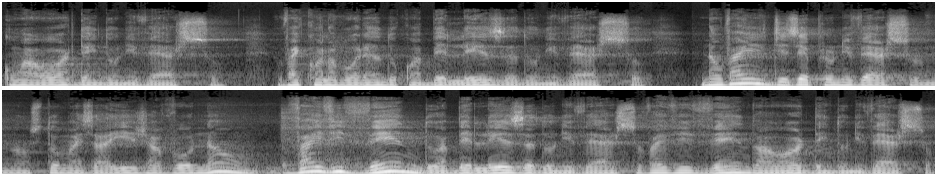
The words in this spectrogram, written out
com a ordem do universo, vai colaborando com a beleza do universo. Não vai dizer para o universo, não estou mais aí, já vou. Não. Vai vivendo a beleza do universo, vai vivendo a ordem do universo,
